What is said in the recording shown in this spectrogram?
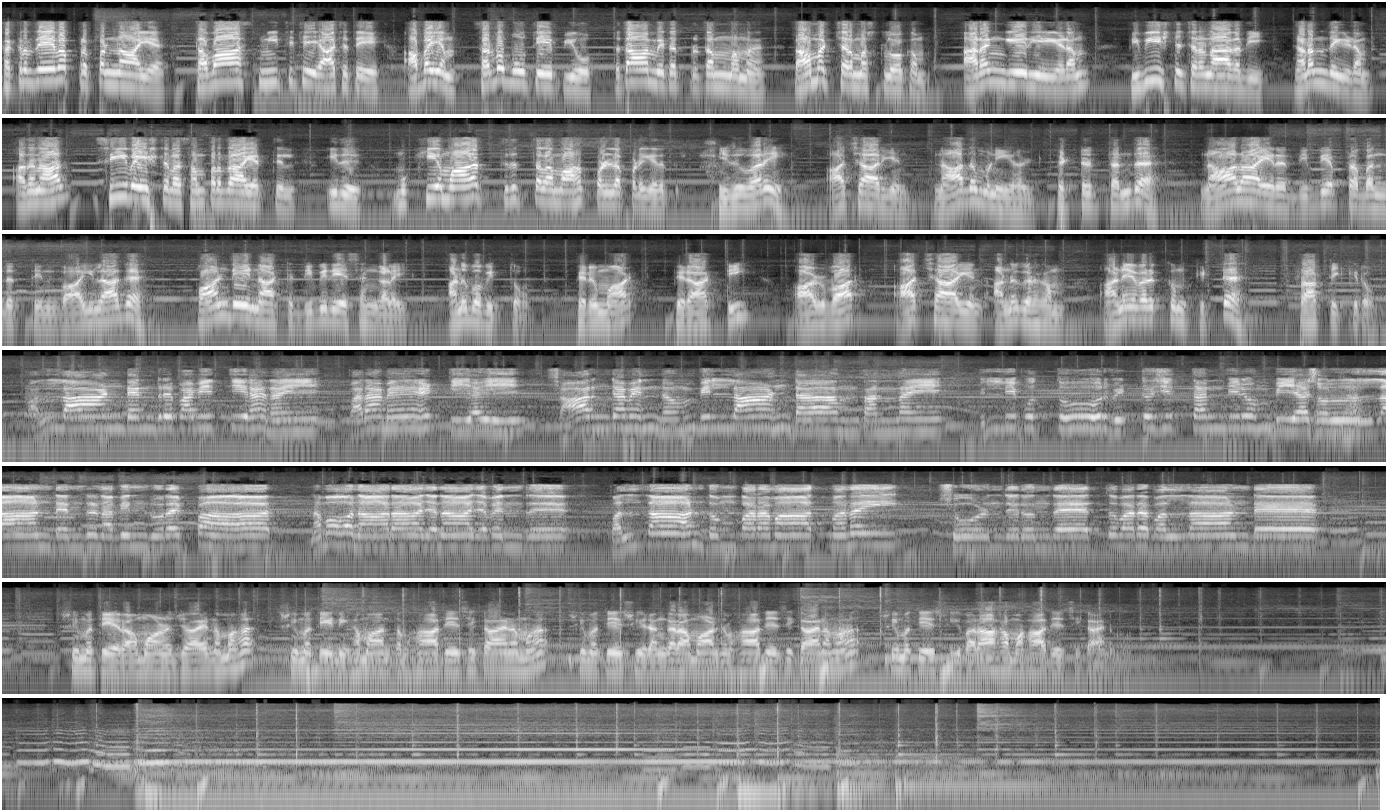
சக்கரதேவ பிரபன்னாய தவாஸ்மீதி ச யாச்சதே அபயம் சர்வபூதேபியோ ததாமி தத் பிரதம் மம ராமச்சரம ஸ்லோகம் அரங்கேறிய இடம் விபீஷ்ண சரணாகதி நடந்த இடம். அதனால் ஸ்ரீ வைஷ்ணவ சம்பிரதாயத்தில் இது முக்கியமான திருத்தலமாக கொள்ளப்படுகிறது. இதுவரை ஆச்சாரியன் நாதமுனிகள் பெற்றுத்தந்த நாலாயிர திவ்ய பிரபந்தத்தின் வாயிலாக பாண்டே நாட்டு திவ்யதேசங்களை அனுபவித்தோம். பெருமாள் பிராட்டி ஆழ்வார் ஆச்சாரியன் அனுகிரகம் அனைவருக்கும் கிட்ட பிரார்த்திக்கிறோம். பல்லாண்டென்று பவித்திரனை பரமேட்டியை சார்ங்கமென்னும் வில்லாண்டாம் தன்னை வில்லிபுத்தூர் விட்டு சித்தன் விரும்பிய சொல். நல்லாண்டென்று நவின்றுரைப்பார் நமோ நாராயணாயவென்று பல்லாண்டும் பரமாத்மனை சூழ்ந்திருந்தேத்துவர பல்லாண்டு. ஸ்ரீமதே ராமானுஜாய நமக ஸ்ரீமதே நிகமாந்த மகாதேசிகாய நமக ஸ்ரீமதே ஸ்ரீ ரங்கராமானுஜ மகாதேசிகாய நமக ஸ்ரீமதே ஸ்ரீ வராக மகாதேசிகாய நமக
